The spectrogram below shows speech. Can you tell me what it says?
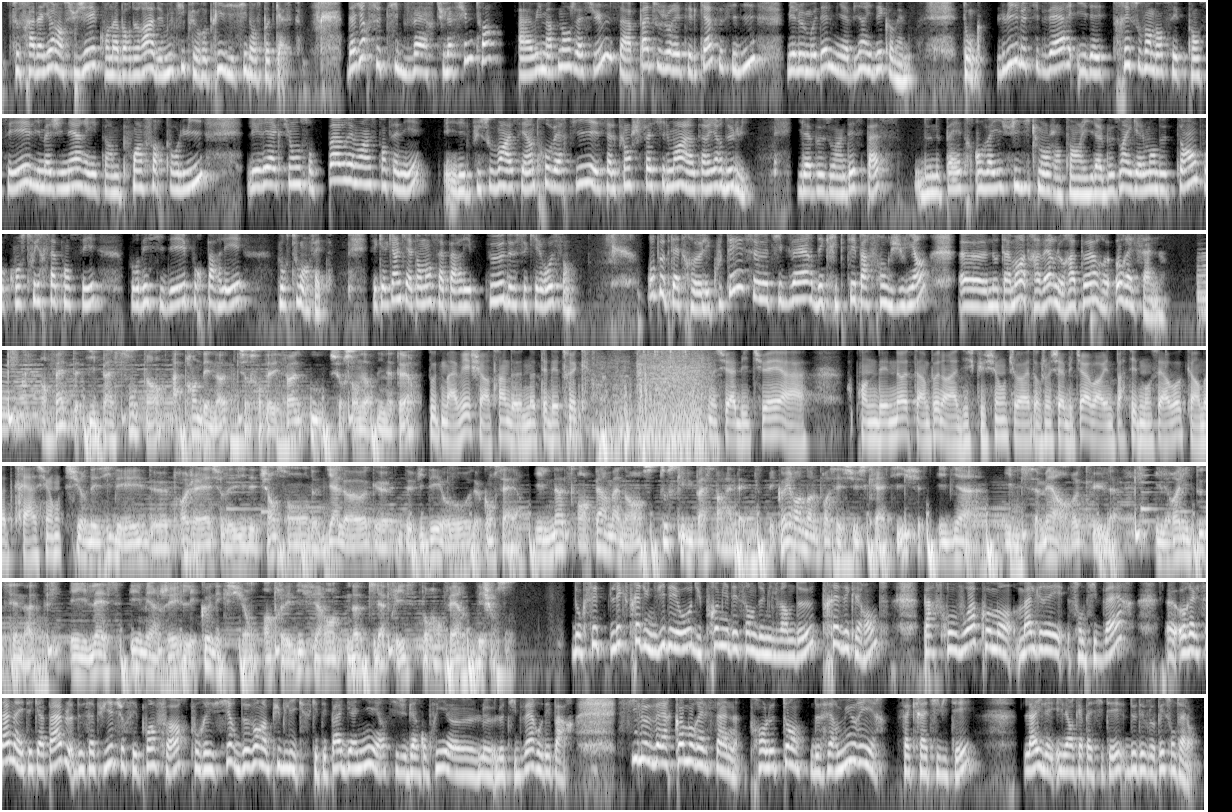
Ce sera d'ailleurs un sujet qu'on abordera à de multiples reprises ici dans ce podcast. D'ailleurs, ce type vert, tu l'assumes toi? Ah oui, maintenant je l'assume, ça n'a pas toujours été le cas, ceci dit, mais le modèle m'y a bien aidé quand même. Donc, lui, le type vert, il est très souvent dans ses pensées, l'imaginaire est un point fort pour lui, les réactions sont pas vraiment instantanées, il est le plus souvent assez introverti et ça le plonge facilement à l'intérieur de lui. Il a besoin d'espace, de ne pas être envahi physiquement, j'entends. Il a besoin également de temps pour construire sa pensée, pour décider, pour parler, pour tout en fait. C'est quelqu'un qui a tendance à parler peu de ce qu'il ressent. On peut peut-être euh, l'écouter, ce type vert décrypté par Franck Julien, euh, notamment à travers le rappeur San. En fait, il passe son temps à prendre des notes sur son téléphone ou sur son ordinateur. Toute ma vie, je suis en train de noter des trucs. Je me suis habitué à, prendre des notes un peu dans la discussion, tu vois. Donc je me suis habitué à avoir une partie de mon cerveau qui est en mode création. Sur des idées de projets, sur des idées de chansons, de dialogues, de vidéos, de concerts. Il note en permanence tout ce qui lui passe par la tête. Et quand il rentre dans le processus créatif, eh bien, il se met en recul, il relit toutes ses notes et il laisse émerger les connexions entre les différentes notes qu'il a prises pour en faire des chansons. Donc c'est l'extrait d'une vidéo du 1er décembre 2022, très éclairante, parce qu'on voit comment, malgré son type vert, euh, Aurel San a été capable de s'appuyer sur ses points forts pour réussir devant un public, ce qui n'était pas gagné, hein, si j'ai bien compris euh, le, type vert au départ. Si le vert, comme Aurel San, prend le temps de faire mûrir sa créativité, là il est en capacité de développer son talent.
